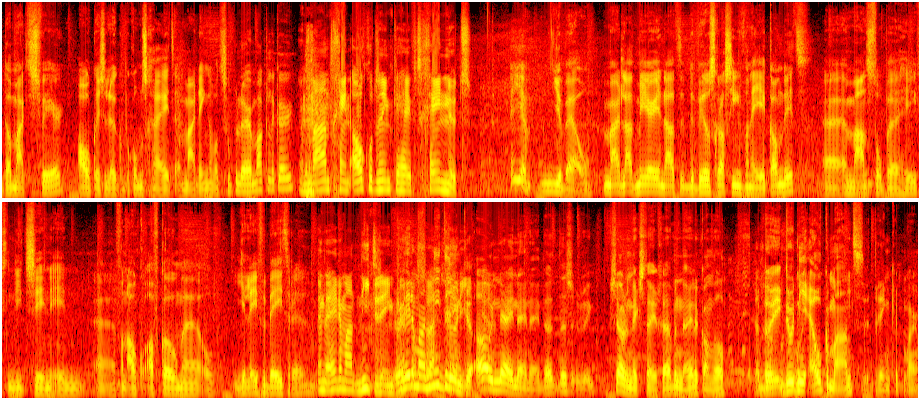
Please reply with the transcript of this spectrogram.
dat maakt de sfeer. Alcohol is een leuke bekomstigheid en maakt dingen wat soepeler, makkelijker. Een maand geen alcohol drinken heeft geen nut. En Ja, jawel. Maar het laat meer inderdaad de wilskracht zien van hé, je kan dit. Eh, een maand stoppen heeft niet zin in eh, van alcohol afkomen of je leven beteren. En hele maand niet drinken. Helemaal niet drinken. Oh nee, nee, nee. Dat, dat is, ik zou er niks tegen hebben. Nee, dat kan wel. Ik, bedoel, ik doe het niet elke maand, drinken, maar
